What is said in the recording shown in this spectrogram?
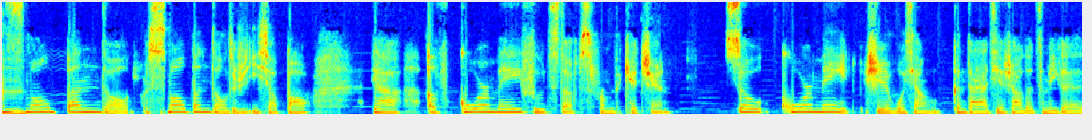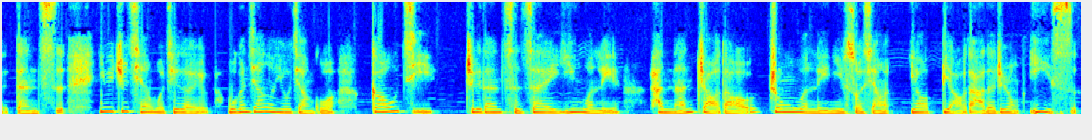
Small bundle，small bundle 就是一小包，Yeah，of gourmet foodstuffs from the kitchen。 So gourmet 是我想跟大家介绍的这么一个单词，因为之前我记得我跟嘉伦有讲过，高级这个单词在英文里很难找到中文里你所想要表达的这种意思，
